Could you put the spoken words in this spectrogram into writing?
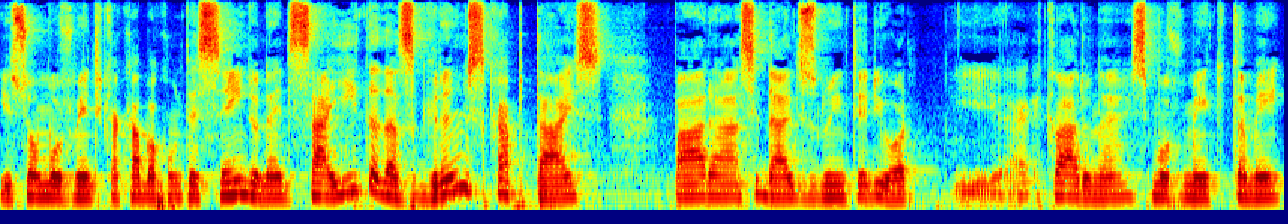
Isso é um movimento que acaba acontecendo, né, de saída das grandes capitais para as cidades do interior. E é claro, né, esse movimento também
